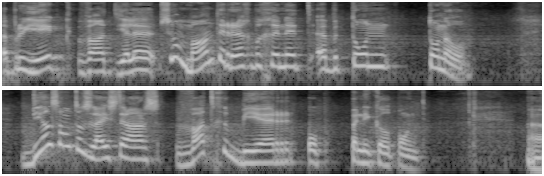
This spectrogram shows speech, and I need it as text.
'n projek wat julle so maand terug begin het, 'n beton tonnel. Deel saam met ons luisteraars wat gebeur op Pinnacle Point. Uh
